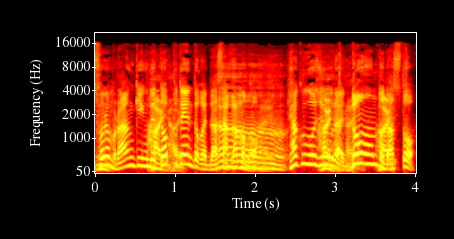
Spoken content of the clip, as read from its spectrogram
それもランキングではいトップ10とかで出したらあかんのうんと、150ぐらいはいドーンと出すと、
